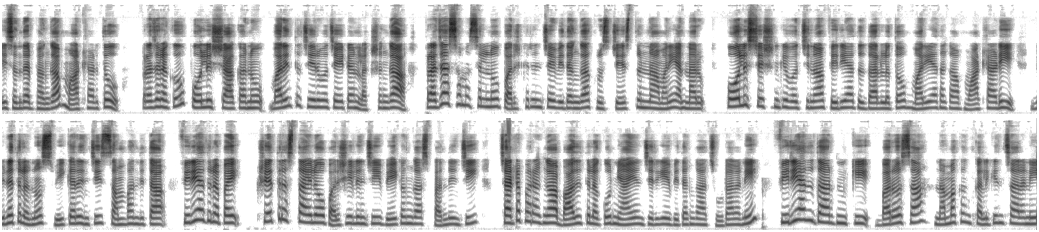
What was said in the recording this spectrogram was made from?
ఈ సందర్భంగా మాట్లాడుతూ ప్రజలకు పోలీస్ శాఖను మరింత చేరువ చేయటం లక్ష్యంగా ప్రజా సమస్యలను పరిష్కరించే విధంగా కృషి చేస్తున్నామని అన్నారు. పోలీస్ స్టేషన్కి వచ్చిన ఫిర్యాదుదారులతో మర్యాదగా మాట్లాడి వినతులను స్వీకరించి సంబంధిత ఫిర్యాదులపై క్షేత్రస్థాయిలో పరిశీలించి వేగంగా స్పందించి చట్టపరంగా బాధితులకు న్యాయం జరిగే విధంగా చూడాలని ఫిర్యాదుదారునికి భరోసా నమ్మకం కలిగించాలని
